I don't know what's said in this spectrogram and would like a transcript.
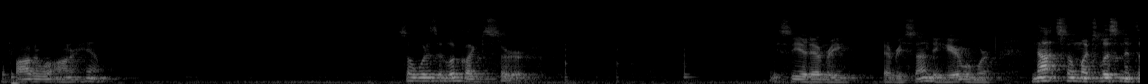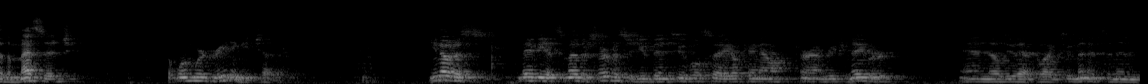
the Father will honor him. So, what does it look like to serve? We see it every every Sunday here when we're not so much listening to the message, but when we're greeting each other. You notice maybe at some other services you've been to, we'll say, okay, now turn around and greet your neighbor, and they'll do that for like two minutes, and then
